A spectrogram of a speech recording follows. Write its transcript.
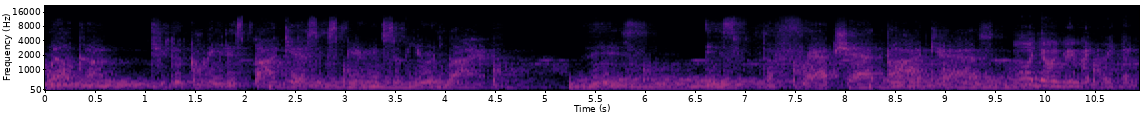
Welcome to the greatest podcast experience of your life. This is the Frat Chat Podcast. All young men like three things.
